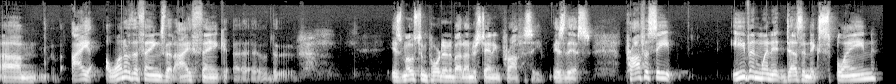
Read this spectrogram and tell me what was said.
um, I one of the things that I think. Uh, is most important about understanding prophecy is this prophecy, even when it doesn't explain,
